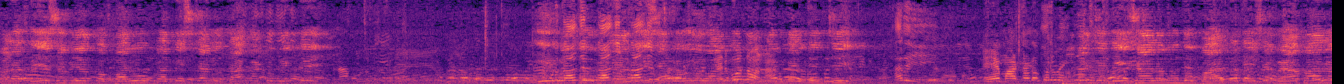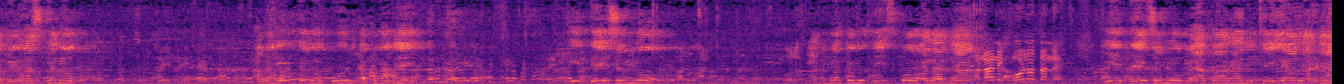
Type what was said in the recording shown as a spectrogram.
మన దేశం యొక్క పరువు ప్రతిష్టను తాకట్టు పెట్టి ఈ రోజు మన కల్పించి ప్రపంచ దేశాల ముందు భారతదేశ వ్యాపార వ్యవస్థలు అవినీతిలో కూరుకుపోయినాయి ఈ దేశంలో అనుమతులు తీసుకోవాలన్నా ఈ దేశంలో వ్యాపారాలు చేయాలన్నా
